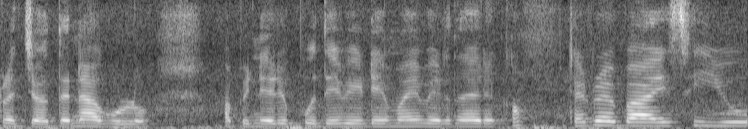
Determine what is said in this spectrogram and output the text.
പ്രചോദനമാകുള്ളൂ അപ്പോൾ പിന്നെ ഒരു പുതിയ വീഡിയോയുമായി വരുന്നവരൊക്കെ. ബൈ സി യു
